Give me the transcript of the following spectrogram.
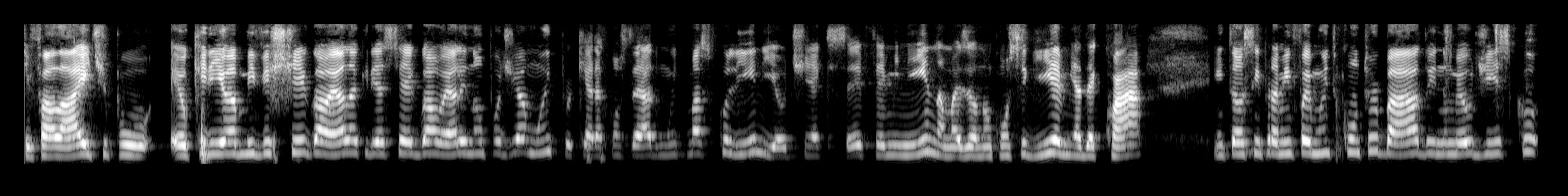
de falar. E, tipo, eu queria me vestir igual ela, queria ser igual ela e não podia muito, porque era considerado muito masculino e eu tinha que ser feminina, mas eu não conseguia me adequar. Então, assim, para mim foi muito conturbado. E no meu disco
